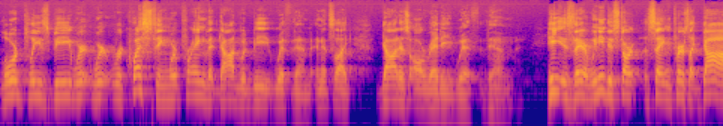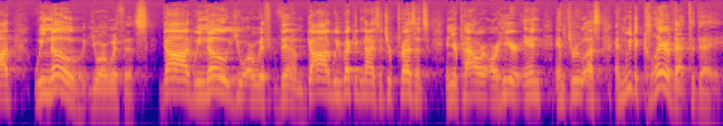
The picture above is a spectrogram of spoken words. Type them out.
Lord, please be. We're, we're requesting, we're praying that God would be with them. And it's like, God is already with them. He is there. We need to start saying prayers like, God, we know you are with us. God, we know you are with them. God, we recognize that your presence and your power are here in and through us. And we declare that today.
